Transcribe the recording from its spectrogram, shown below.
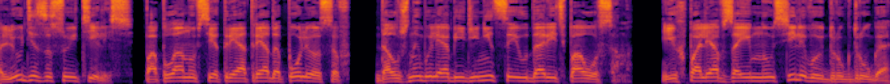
Люди засуетились. По плану все три отряда полиосов должны были объединиться и ударить по осам. Их поля взаимно усиливают друг друга,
